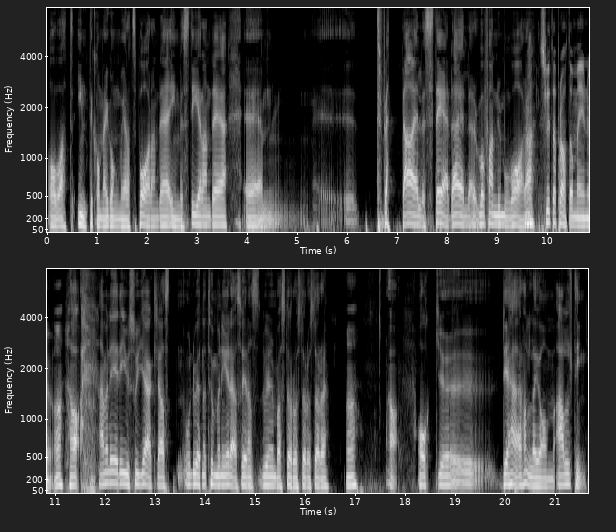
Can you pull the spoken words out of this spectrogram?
av att inte komma igång med ert sparande, investerande, eh, tvätta eller städa eller vad fan det må vara. Mm. Sluta prata om mig nu. Ja. Ja, nej, men det, det är ju så jäkla... Och du vet när tummen är där så är den, då är den bara större och större och större. Ja. Ja. Och eh, det här handlar ju om allting.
